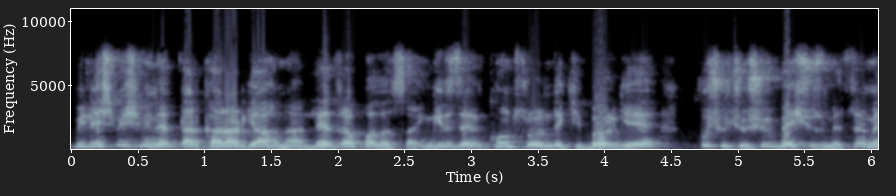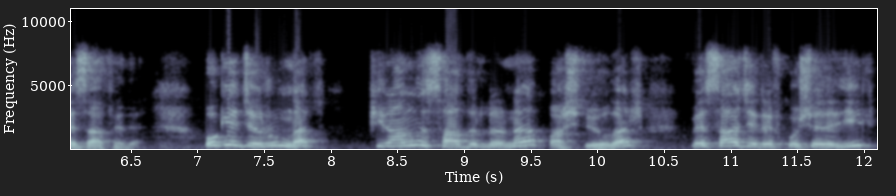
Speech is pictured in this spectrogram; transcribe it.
Birleşmiş Milletler karargahına, Ledra Palas'a, İngilizlerin kontrolündeki bölgeye kuş uçuşu 500 metre mesafede. O gece Rumlar planlı saldırılarına başlıyorlar ve sadece Lefkoşa'da değil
